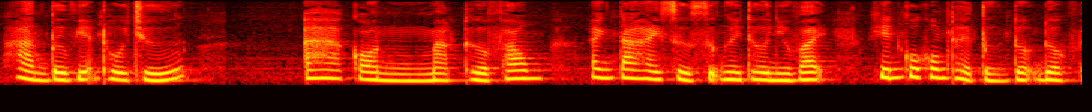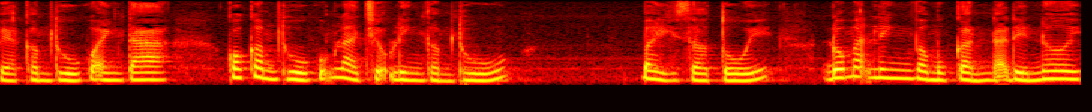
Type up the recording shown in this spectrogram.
Hàn Từ Viện thôi chứ. À còn Mạc Thừa Phong, anh ta hay xử sự ngây thơ như vậy khiến cô không thể tưởng tượng được vẻ cầm thú của anh ta. Có cầm thú cũng là Triệu Linh cầm thú. 7 giờ tối, Đỗ Mạn Linh và Mục Cẩn đã đến nơi,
